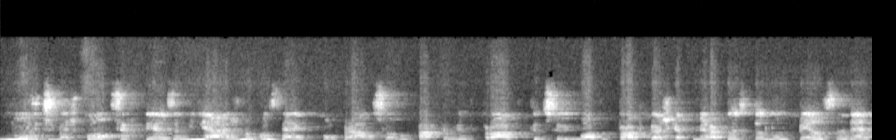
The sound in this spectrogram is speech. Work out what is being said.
muitos, mas com certeza milhares não conseguem comprar o seu apartamento próprio, ter o seu imóvel próprio, que eu acho que é a primeira coisa que todo mundo pensa, né?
